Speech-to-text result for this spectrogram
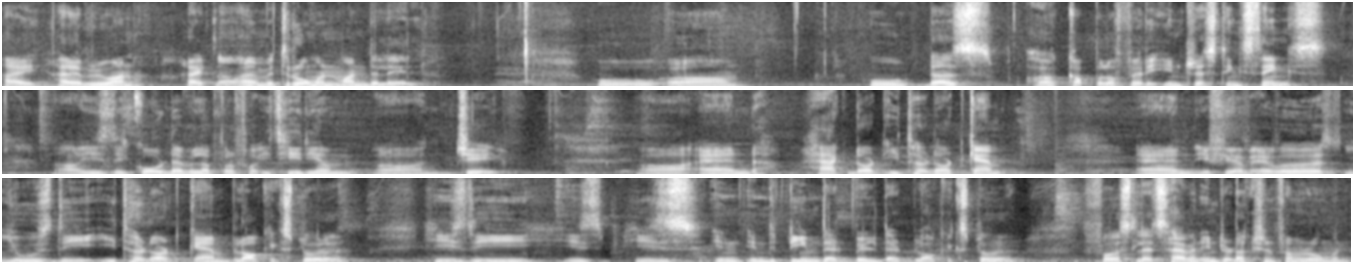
Hi, hi everyone. Right now I'm with Roman Mandeleil, who um, who does a couple of very interesting things. Uh, he's the co-developer for Ethereum uh, J uh, and hack.ether.camp. And if you have ever used the ether.camp block explorer, he's the he's he's in, in the team that built that block explorer. First, let's have an introduction from Roman.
